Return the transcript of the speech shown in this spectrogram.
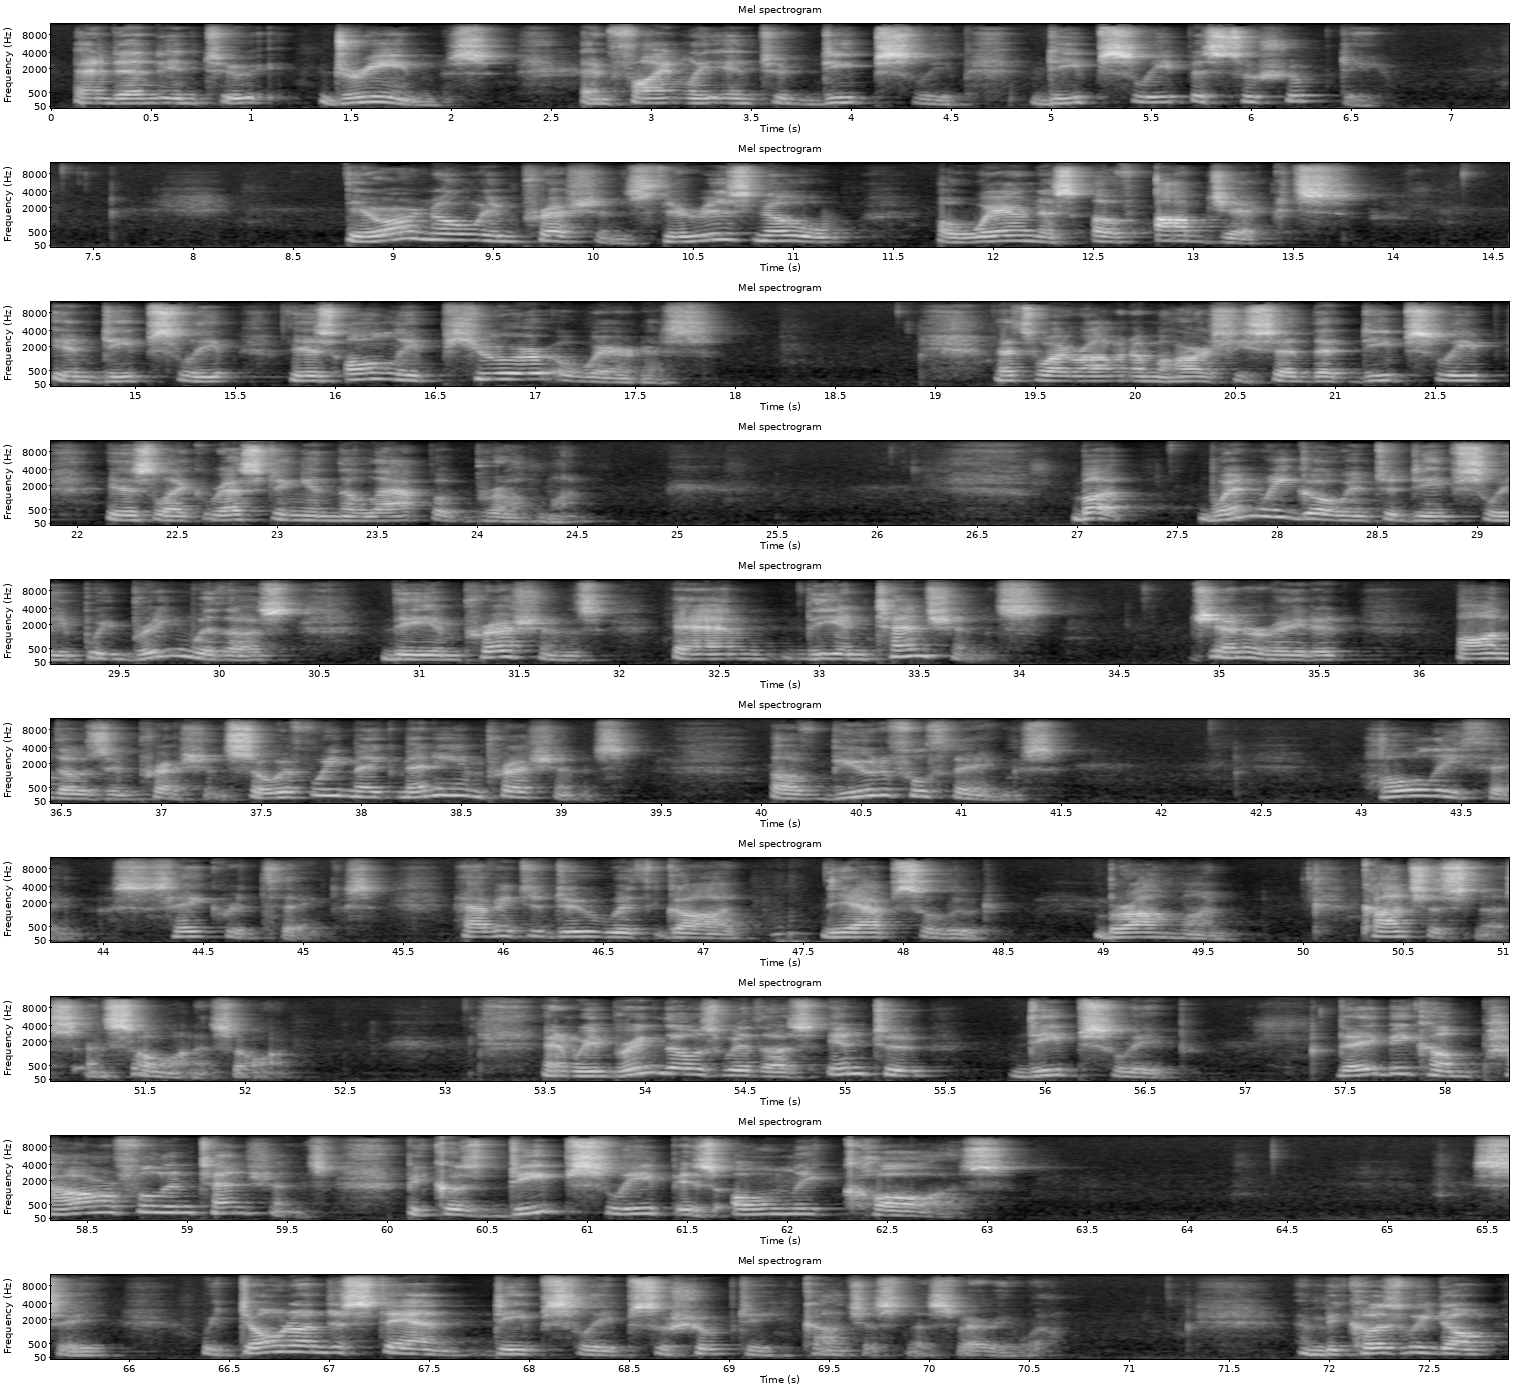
and then into dreams and finally into deep sleep. Deep sleep is sushupti. There are no impressions. There is no awareness of objects in deep sleep. There's only pure awareness. That's why Ramana Maharshi said that deep sleep is like resting in the lap of Brahman. But when we go into deep sleep, we bring with us the impressions and the intentions generated on those impressions. So if we make many impressions of beautiful things, holy things, sacred things, having to do with God, the Absolute, Brahman, consciousness, and so on and so on. And we bring those with us into deep sleep they become powerful intentions because deep sleep is only cause. See, we don't understand deep sleep, sushupti, consciousness very well. And because we don't,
